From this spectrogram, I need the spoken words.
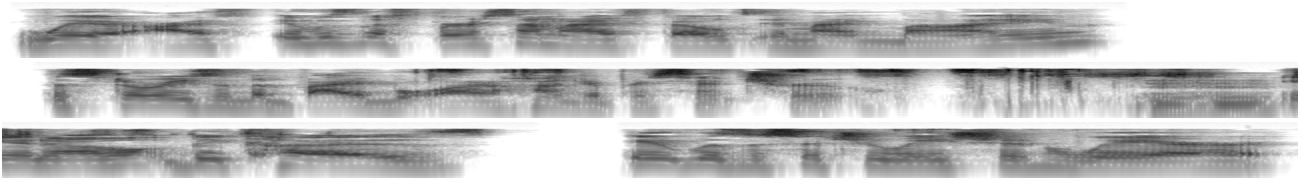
where I, it was the first time I felt in my mind the stories of the Bible are 100% true. Mm-hmm. You know, because it was a situation where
